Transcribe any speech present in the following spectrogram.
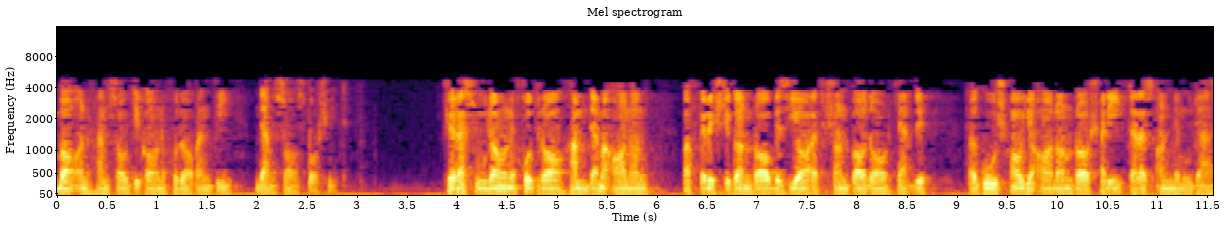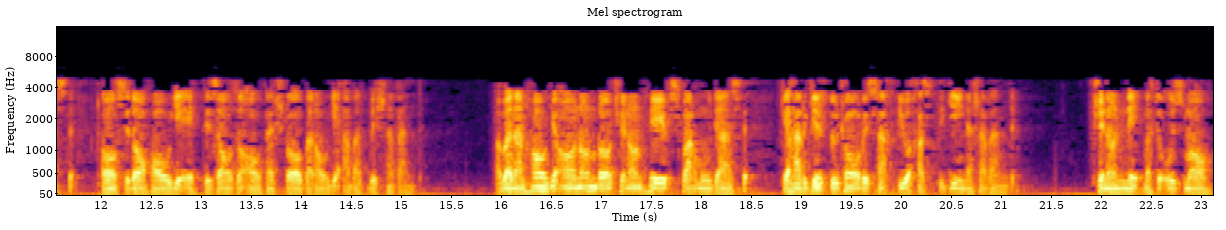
با آن همسایگان خداوندی دمساز باشید. که رسولان خود را همدم آنان و فرشتگان را به زیارتشان وادار کرده و گوشهای آنان را شریفتر از آن نموده است تا صداهای احتزاز آتش را برای ابد بشنوند. و بدنهای آنان را چنان حفظ فرموده است که هرگز دچار سختی و خستگی نشوند. چنان نعمت عظما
